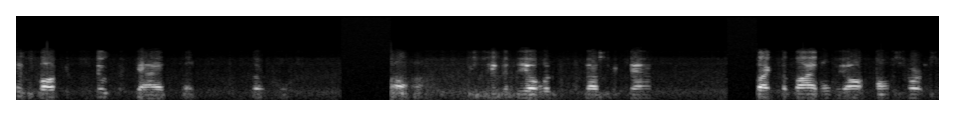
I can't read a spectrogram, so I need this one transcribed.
it's fucking stupid, guys. Uh, you see the deal with the best we can. Like the Bible, we all fall short of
